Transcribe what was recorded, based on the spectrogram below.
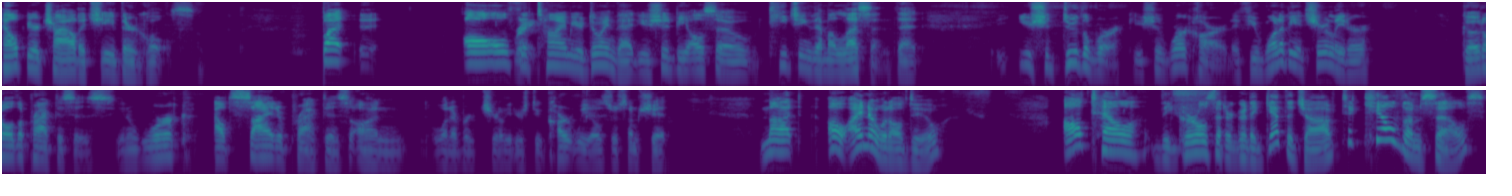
help your child achieve their goals. But uh, all the Right. time you're doing that, you should be also teaching them a lesson that you should do the work. You should work hard. If you want to be a cheerleader, go to all the practices, you know, work outside of practice on whatever cheerleaders do, cartwheels or some shit. Not, oh, I know what I'll do. I'll tell the girls that are going to get the job to kill themselves.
